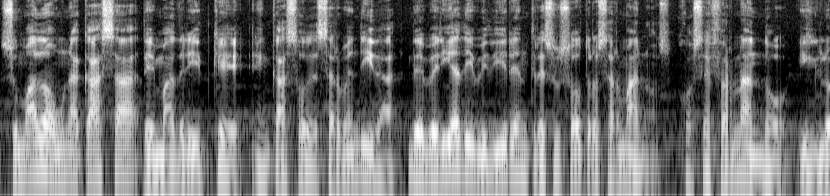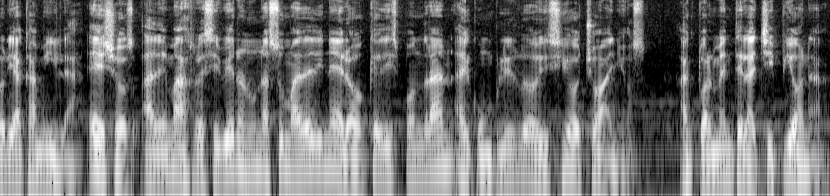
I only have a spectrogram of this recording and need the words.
sumado a una casa de Madrid que, en caso de ser vendida, debería dividir entre sus otros hermanos, José Fernando y Gloria Camila. Ellos, además, recibieron una suma de dinero que dispondrán al cumplir los 18 años. Actualmente La Chipiona,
